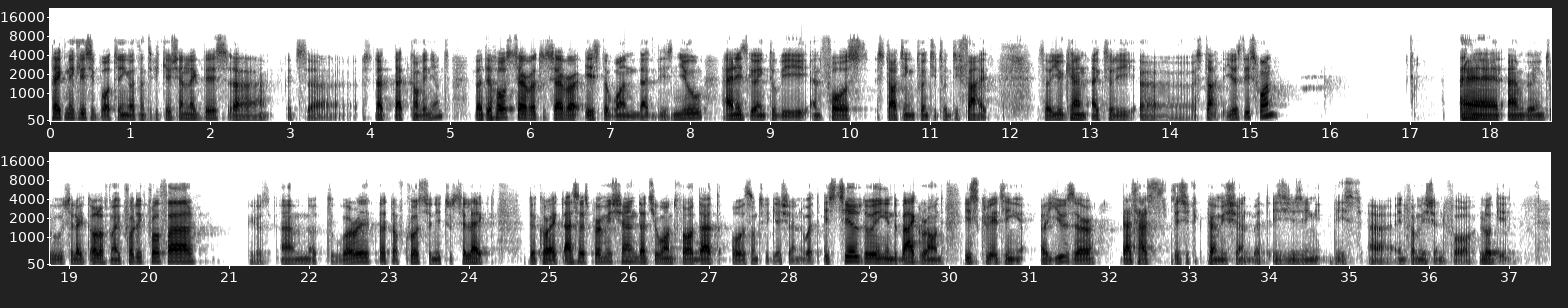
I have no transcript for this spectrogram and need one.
technically supporting authentication like this. Uh, it's, uh, it's not that convenient, but the OAuth server to server is the one that is new and is going to be enforced starting 2025. So you can actually uh, start use this one. And I'm going to select all of my product profile because I'm not too worried, but of course you need to select the correct access permission that you want for that authentication. What it's still doing in the background is creating a user that has specific permission, but is using this uh, information for login.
